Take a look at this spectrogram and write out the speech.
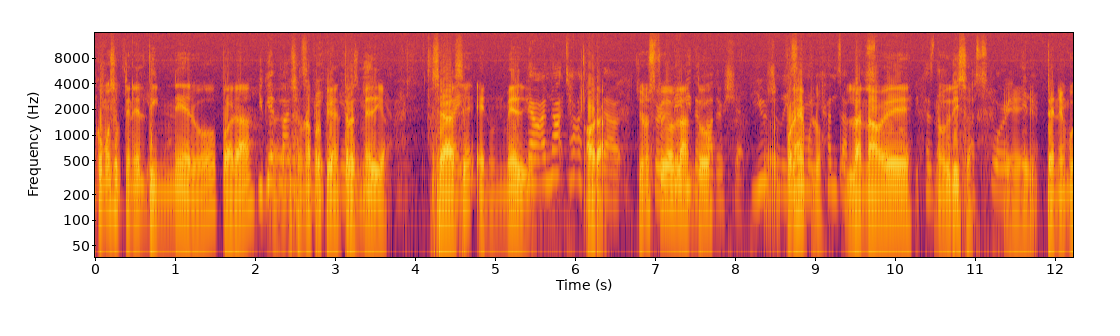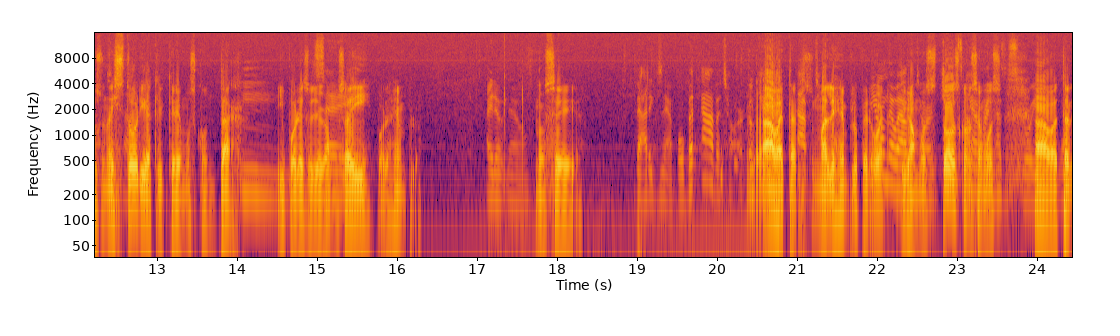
cómo se obtiene el dinero para eh, hacer una propiedad en transmedia se hace en un medio. Ahora, yo no estoy hablando, uh, por ejemplo, la nave nodriza. Eh, tenemos una historia que queremos contar y por eso llegamos ahí, por ejemplo. No sé, Avatar. es un mal ejemplo, pero bueno, digamos, todos conocemos a Avatar.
